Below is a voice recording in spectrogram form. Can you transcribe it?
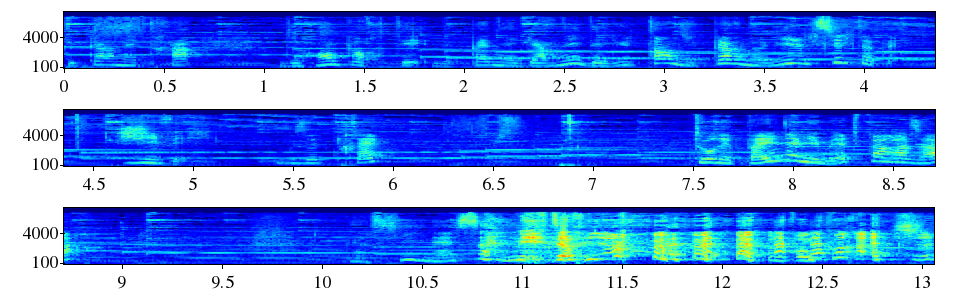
qui permettra de remporter le panier garni des lutins du Père Nolil, s'il te plaît. J'y vais. Vous êtes prêts? T'aurais pas une allumette par hasard? Merci Inès. Mais de rien. Bon courage.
